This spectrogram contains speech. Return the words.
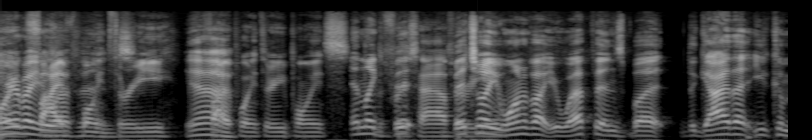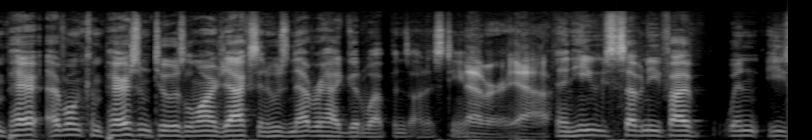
scoring about your weapons. point three, Yeah. five point three points, And like the first bit- half. bitch every all you want about your weapons, but the guy that you compare, everyone compares him to is Lamar Jackson, who's never had good weapons on his team. Never, yeah. and he was 75 win he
